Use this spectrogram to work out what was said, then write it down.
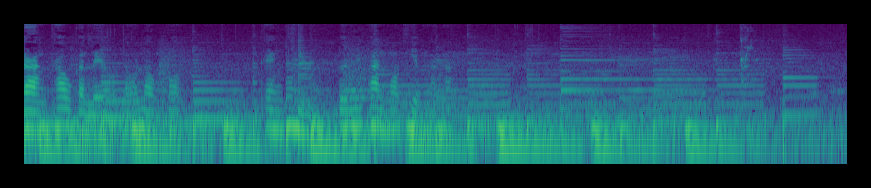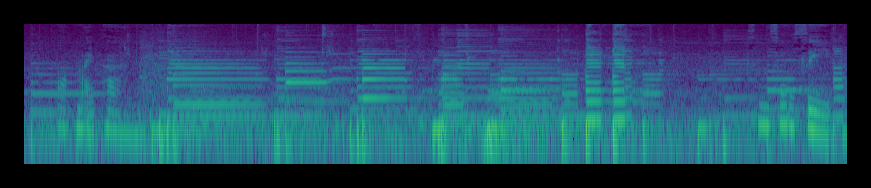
กลางเท่ากันแล้ว แล้วเราก็แทงเข็มโดยไม่พันหัวเข็มนะคะปอกไม้ผ่านขึ้นโซ่สี่ค่ะ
